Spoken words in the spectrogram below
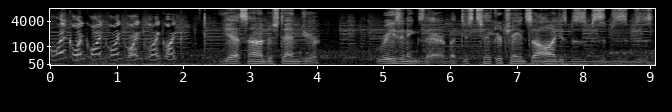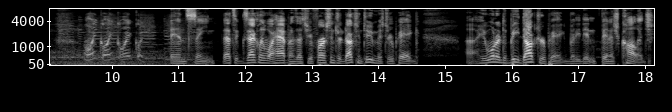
Oink oink oink oink oink oink oink. Yes, I understand your reasonings there, but just take your chainsaw and just bzz, bzz, bzz, bzz. Oink oink oink oink and scene. That's exactly what happens. That's your first introduction to Mr. Pig. Uh, he wanted to be Dr. Pig, but he didn't finish college.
